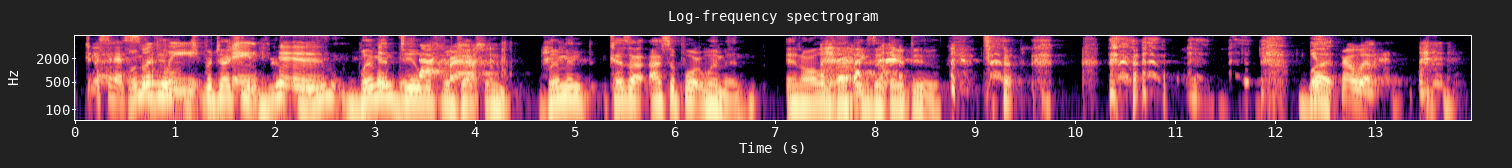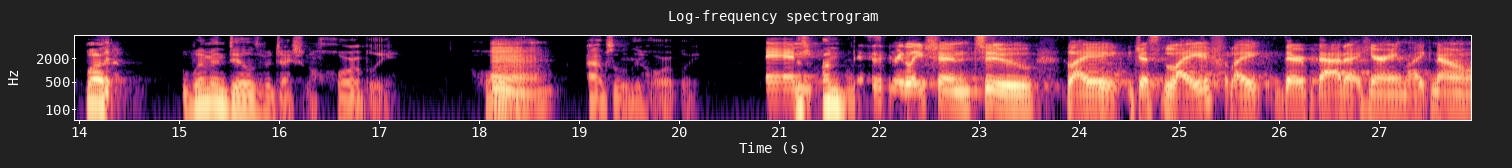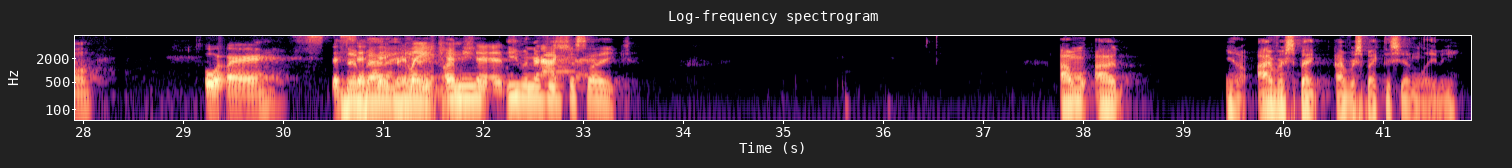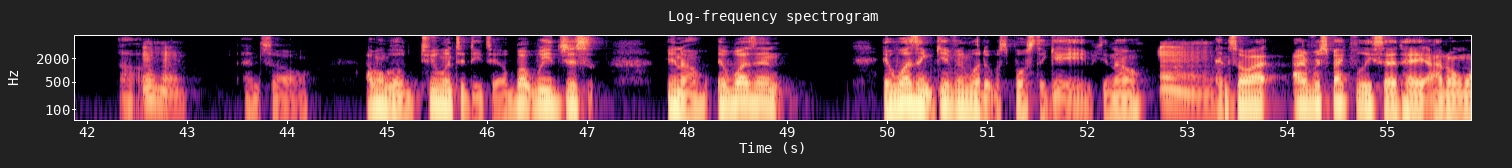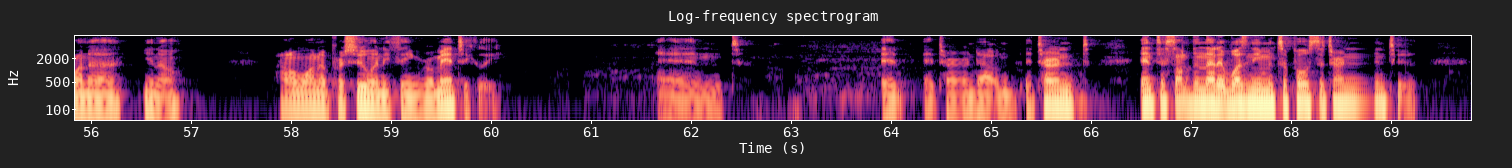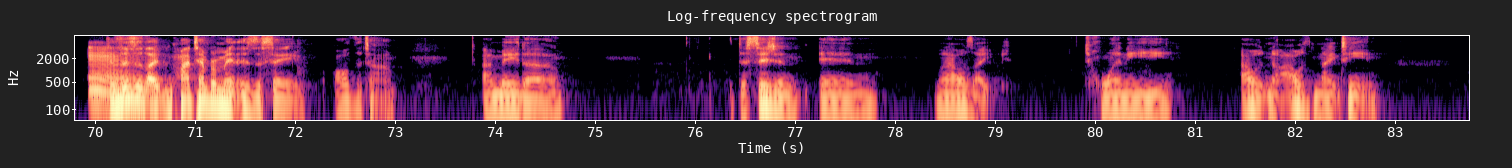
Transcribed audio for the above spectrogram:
Justin Women swiftly rejection. changed women deal with rejection. Women, because I, I support women and all of the things that they do. But pro women. but women deal with rejection horribly, horribly, mm. absolutely horribly. And un- this is in relation to like just life. Like they're bad at hearing like no, or specific relationships. I mean, even if it's just like. I'm, I, you know, I respect, I respect this young lady, um, mm-hmm. and so I won't go too into detail, but we just, you know, it wasn't it wasn't given what it was supposed to give, you know? Mm. And so I, I respectfully said, Hey, I don't want to, you know, I don't want to pursue anything romantically. And it, it turned out, it turned into something that it wasn't even supposed to turn into. Because mm. this is like, my temperament is the same all the time. I made a decision in when I was like 20 I was no, I was 19.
